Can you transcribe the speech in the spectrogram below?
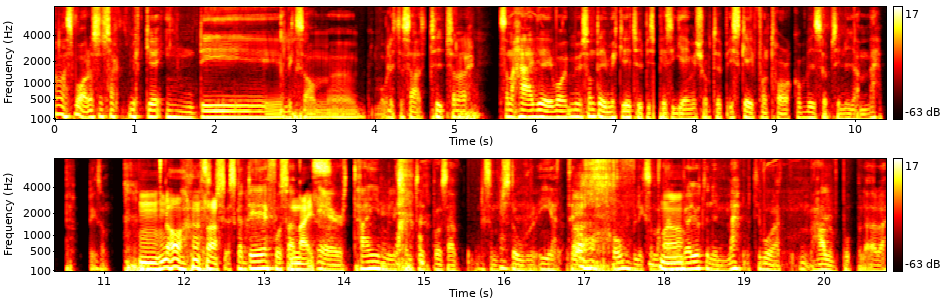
Annars var det som sagt mycket indie liksom eh, och lite så här, typ sådana såna här grejer. Var, sånt är ju mycket typiskt PC Gamer Show. Typ Escape from Tarkov visar upp sin nya map. Liksom. Mm, ja, så Liksom, här. ska- det få så här Nice. airtime liksom, typ på så här, liksom, stor E3-show? Liksom, att Ja. Vi har gjort en ny map till våra halvpopulära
